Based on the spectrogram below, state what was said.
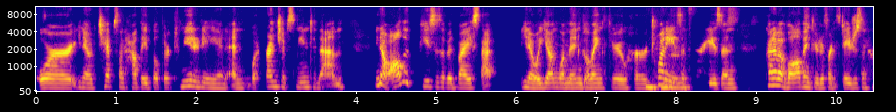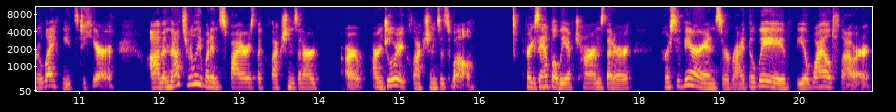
or you know tips on how they built their community and, and what friendships mean to them you know all the pieces of advice that you know a young woman going through her mm-hmm. 20s and 30s and kind of evolving through different stages in her life needs to hear. Um, and that's really what inspires the collections in our, our our jewelry collections as well. For example we have charms that are perseverance or ride the wave be a wildflower.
